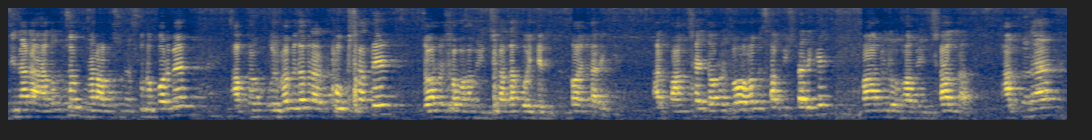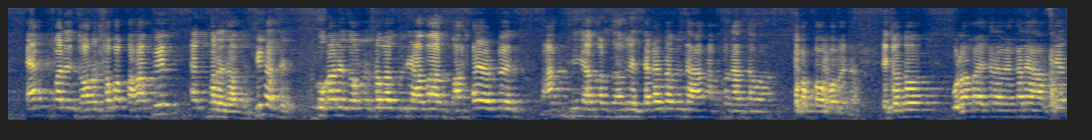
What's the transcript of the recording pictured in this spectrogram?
যিনারা আলোচক, ওনারা আলোচনা শুরু করবেন। আপনার ওইভাবে আর খুব সাথে জনসভা হবে ইনশাল্লাহ ওই দিন, নয় তারিখে। আর পাঁচশায় জনসভা হবে ছাব্বিশ তারিখে মাহবিলও হবে ইনশাল্লাহ আপনারা একবারে জনসভা মাহফিল একবারে যাবেন, ঠিক আছে? ওখানে জনসভা করে আবার বাসায় আসবেন, আপনি আবার যাবেন, দেখা যাবে যে আপনারা যাওয়া সম্ভব হবে না। এজন্য ওলামা এখানে এখানে আছেন।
